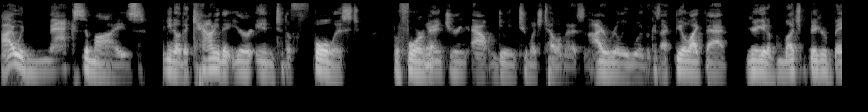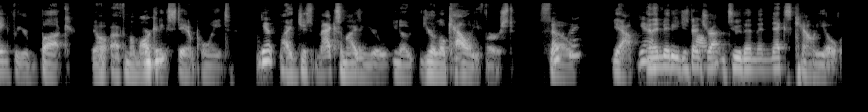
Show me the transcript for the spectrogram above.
i would maximize you know the county that you're in to the fullest before yeah. venturing out and doing too much telemedicine i really would because i feel like that you're going to get a much bigger bang for your buck you know, uh, from a mm-hmm. marketing mm-hmm. standpoint. Yep. By just maximizing your, you know, your locality first. So okay. yeah. yeah. And then maybe you just venture out into then the next county over.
